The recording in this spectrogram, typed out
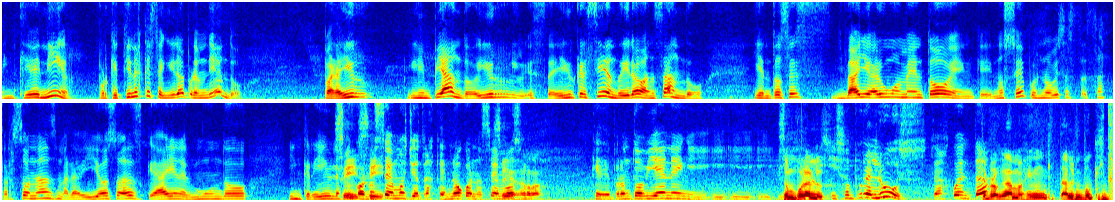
en qué venir, porque tienes que seguir aprendiendo para ir limpiando, ir, este, ir creciendo, ir avanzando. Y entonces va a llegar un momento en que, no sé, pues no ves a esas personas maravillosas que hay en el mundo, increíbles, Sí, que sí. conocemos y otras que no Sí, conocemos. es verdad. Que de pronto vienen y, y- y- Son pura luz. Y son pura luz, ¿te das cuenta? Te programa, en quitarle un poquito.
